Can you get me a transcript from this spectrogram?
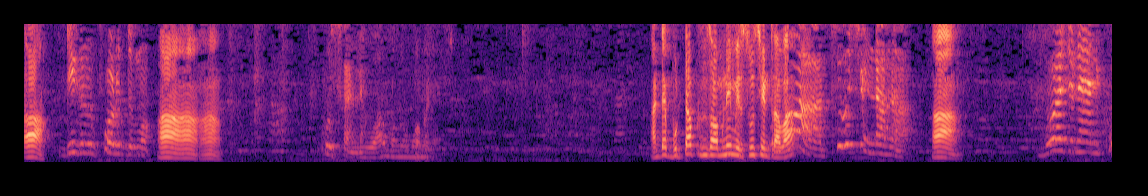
ఆ, దిగులు పొడుదుము. ఆ, ఆ, ఆ. కూర్చోండి. అంటే బుట్టప్ప స్వామిని మీరు చూసింట్రావా ఆ, చూసిండాను. భోజనానికి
